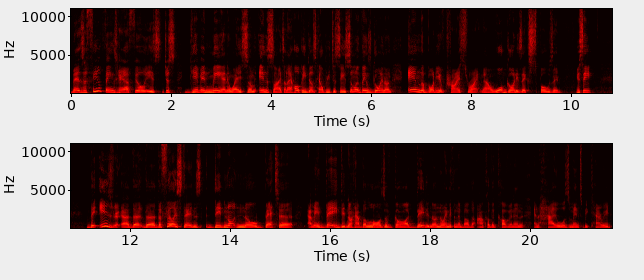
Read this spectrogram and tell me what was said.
There's a few things here I feel is just giving me, anyway, some insights, and I hope it does help you to see some of the things going on in the body of Christ right now, what God is exposing. You see, the, Israel, uh, the, the, the Philistines did not know better I mean, they did not have the laws of God. They did not know anything about the Ark of the Covenant and how it was meant to be carried.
